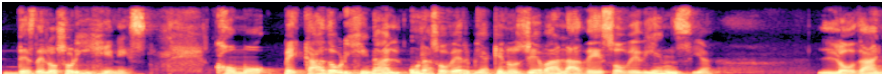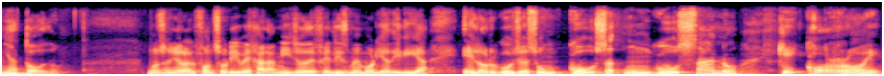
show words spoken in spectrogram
desde los orígenes como pecado original, una soberbia que nos lleva a la desobediencia, lo daña todo. Monseñor Alfonso Uribe Jaramillo de feliz memoria diría, el orgullo es un, un gusano que corroe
